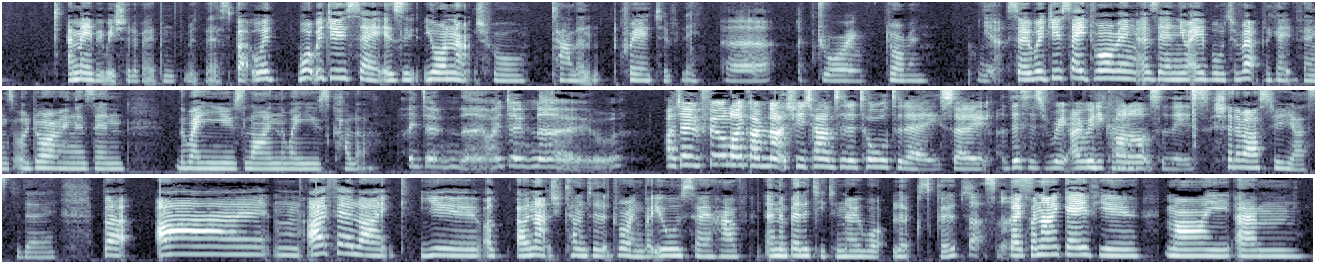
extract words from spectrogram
and maybe we should have opened with this, but would what would you say is your natural talent creatively? Uh, drawing. Drawing. Yeah. So would you say drawing as in you're able to replicate things or drawing as in the way you use line, the way you use colour? I don't know. I don't know. I don't feel like I'm naturally talented at all today. So this is re- I really Okay. can't answer these. Should have asked you yesterday. But I mm, I feel like you are, are naturally talented at drawing, but you also have an ability to know what looks good. That's nice. Like when I gave you my um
